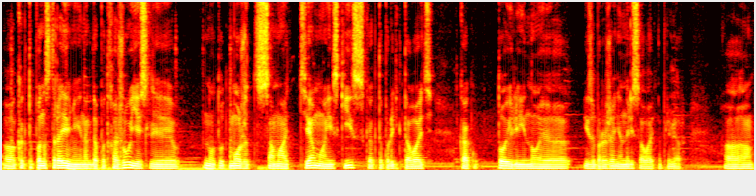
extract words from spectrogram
э, как-то по настроению иногда подхожу, если ну, тут может сама тема, эскиз как-то продиктовать, как то или иное изображение нарисовать, например. А,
